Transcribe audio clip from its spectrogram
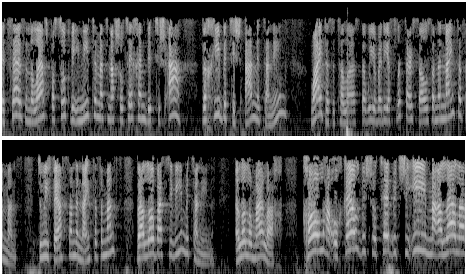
It says in the last pasuk, V'initem et nafshotechem b'tish'ah. V'chi b'tish'ah mitanim. Why does it tell us that we already afflict ourselves on the ninth of the month? Do we fast on the ninth of the month? V'alo b'asivi mitanin. Ela lomar lach. Kol ha'ochel v'shote b'tchi'i ma'ala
